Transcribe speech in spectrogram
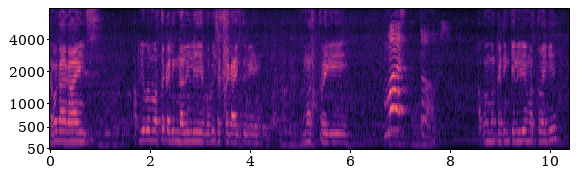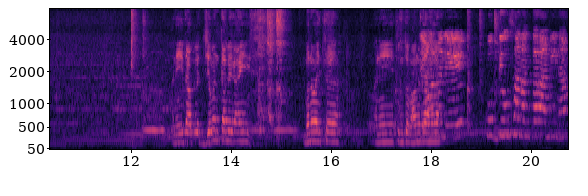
हे बघा गाईस आपली पण मस्त कटिंग झालेली आहे. बघू शकता गाईस तुम्ही. मस्तपैकी मस्त. आपण पण कटिंग केलेली आहे मस्तपैकी आणि इथं आपलं जेवण चालू आहे गाईस बनवायचं. आणि तुमच्या भावनेचं जेवण आम्हाला? म्हणजे खूप दिवसानंतर आम्ही ना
